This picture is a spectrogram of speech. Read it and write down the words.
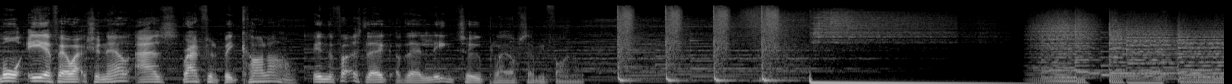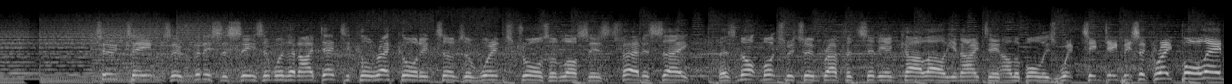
More EFL action now as Bradford beat Carlisle in the first leg of their League Two playoff semi final. Two teams who finished the season with an identical record in terms of wins, draws and losses. It's fair to say there's not much between Bradford City and Carlisle United. Now the ball is whipped in deep. It's a great ball in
